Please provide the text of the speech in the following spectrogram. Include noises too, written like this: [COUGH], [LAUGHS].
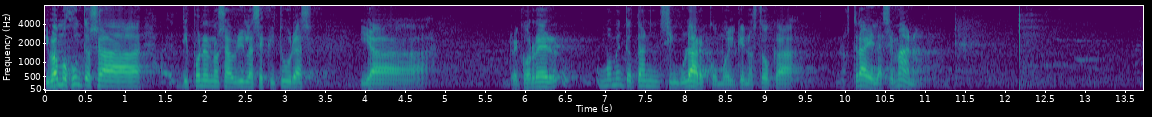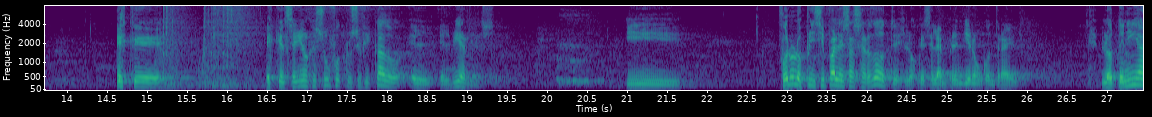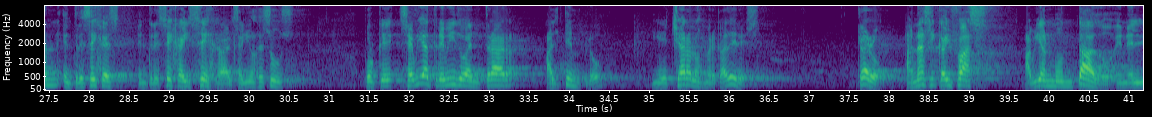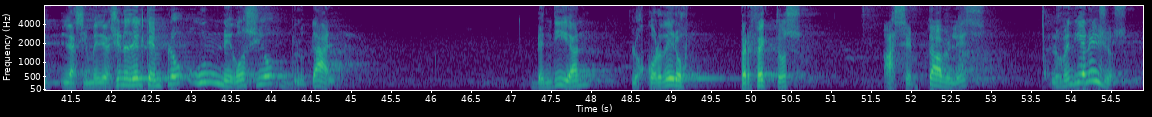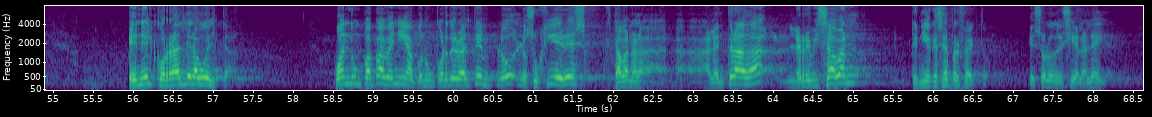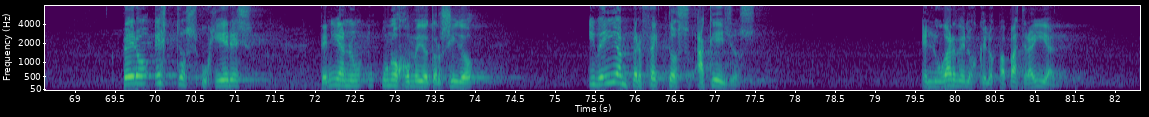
Y vamos juntos a disponernos a abrir las escrituras y a recorrer un momento tan singular como el que nos toca, nos trae la semana. Es que, es que el Señor Jesús fue crucificado el, el viernes. Y fueron los principales sacerdotes los que se la emprendieron contra él lo tenían entre, entre ceja y ceja al Señor Jesús, porque se había atrevido a entrar al templo y echar a los mercaderes. Claro, Anás y Caifás habían montado en, las inmediaciones del templo un negocio brutal. Vendían los corderos perfectos, aceptables, los vendían ellos en el corral de la vuelta. Cuando un papá venía con un cordero al templo, los sugieres, que estaban a la, entrada, le revisaban, tenía que ser perfecto. Eso lo decía la ley. Pero estos ujieres tenían un, ojo medio torcido y veían perfectos aquellos en lugar de los que los papás traían.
